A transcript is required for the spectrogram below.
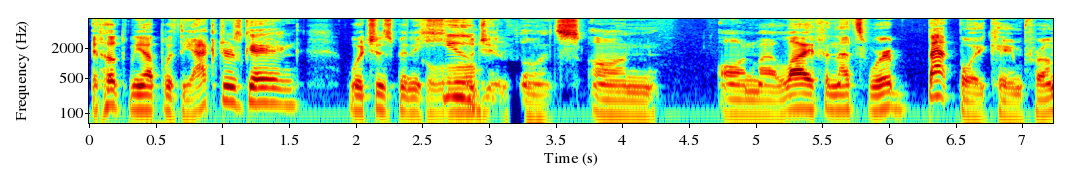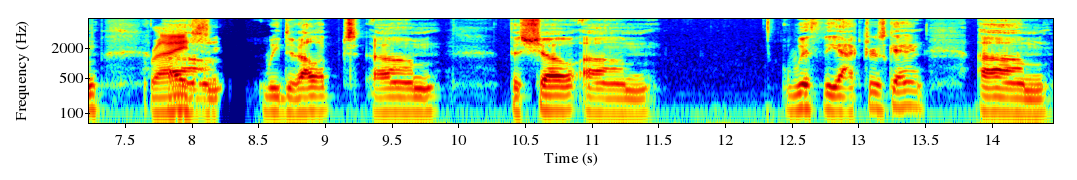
it hooked me up with the Actors Gang, which has been a Cool. huge influence on on my life, and that's where Batboy came from. Right. Um, we developed um, the show um, with the Actors Gang. Um,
